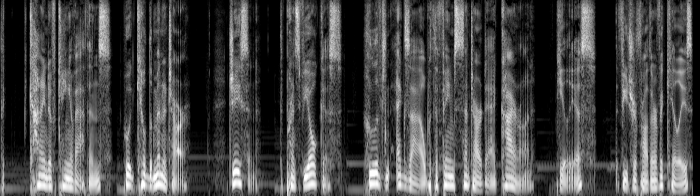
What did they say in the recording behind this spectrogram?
the kind of king of Athens, who had killed the Minotaur. Jason, the prince of who lived in exile with the famed centaur dad Chiron. Peleus, the future father of Achilles,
